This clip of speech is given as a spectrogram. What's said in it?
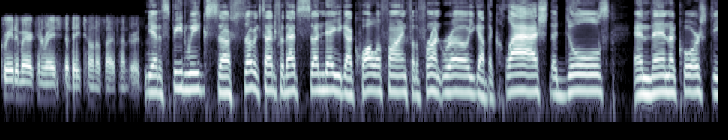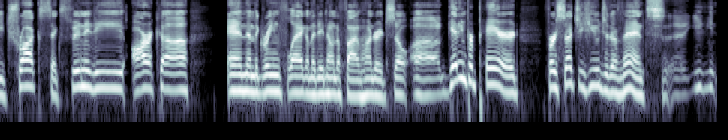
great American race, the Daytona 500. Yeah, the Speed Weeks. Uh, so excited for that Sunday. You got qualifying for the front row. You got the Clash, the duels, and then of course the trucks, Xfinity, ARCA, and then the green flag on the Daytona 500. So, uh, getting prepared for such a huge event. Uh, you,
